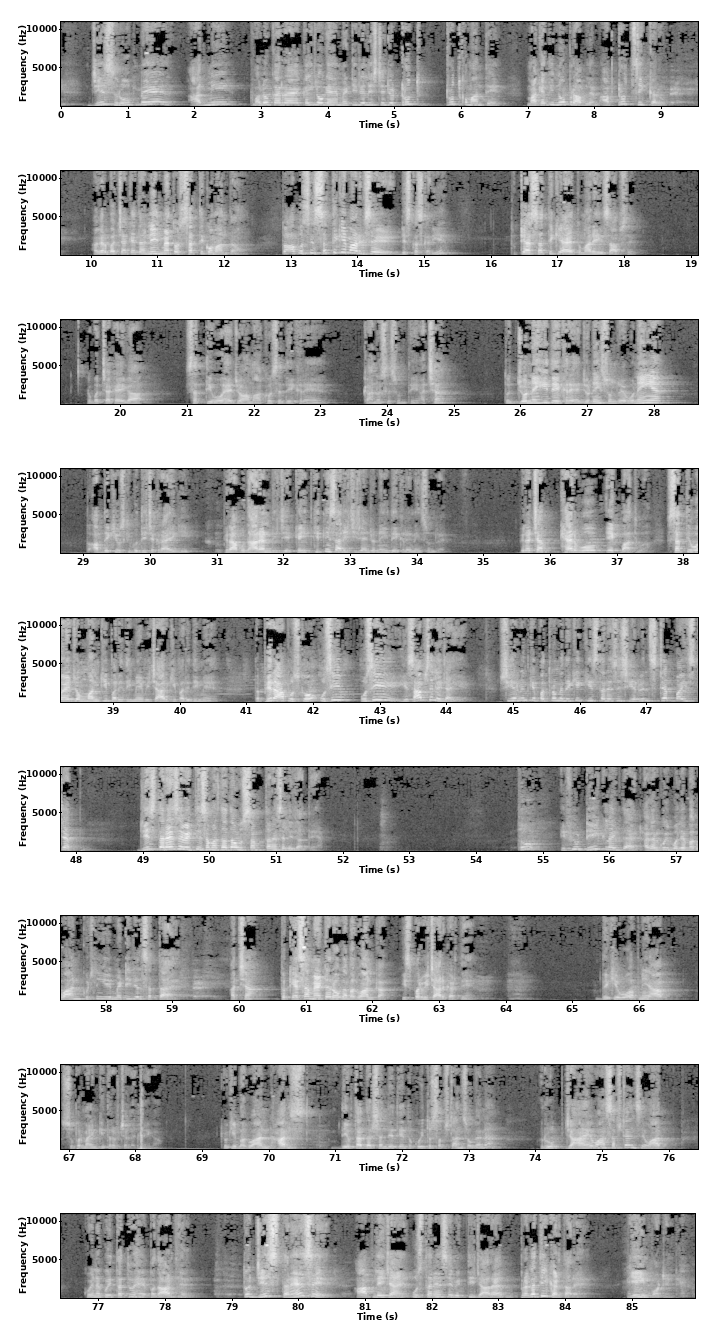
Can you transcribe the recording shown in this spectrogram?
जिस रूप में आदमी फॉलो कर रहा है, कई लोग हैं मेटीरियलिस्ट हैं जो ट्रुथ ट्रुथ को मानते हैं। माँ कहती नो प्रॉब्लम आप ट्रुथ सीख करो। अगर बच्चा कहता है, नहीं, मैं तो सत्य को मानता हूँ। तो आप उससे सत्य के मार्ग से डिस्कस करिए। तो क्या सत्य क्या है तुम्हारे हिसाब से? तो बच्चा कहेगा, सत्य वो है जो हम आँखों से देख रहे हैं, कानों से सुनते हैं। अच्छा तो जो नहीं देख रहे हैं, जो नहीं सुन रहे वो नहीं है। तो आप देखिए, उसकी बुद्धि चकराएगी। फिर आप उदाहरण दीजिए, कई, कितनी सारी चीज़ें जो नहीं देख रहे, नहीं सुन रहे। फिर अच्छा खैर, वो एक बात हुआ। सत्य वो है जो मन की परिधि में, विचार की परिधि में है। तो फिर आप उसको उसी उसी हिसाब से ले जाइए। शेयरविंद के पत्रों में देखिए किस तरह से शेयरविंद स्टेप बाय स्टेप जिस तरह से व्यक्ति समझता था, उस सम, तरह से ले जाते हैं। तो if you take like that अगर कोई बोले, भगवान, कुछ नहीं, ये मेटीरियल सत्ता है। अच्छा तो कैसा मैटर होगा भगवान का? इस पर विचार करते हैं। देखिए, वो अपने आप सुपर माइंड की तरफ़ चला जाएगा। क्योंकि भगवान हर देवता दर्शन देते हैं तो कोई तो सब्सटेंस होगा ना? रूप जहाँ है, वहाँ सब्सटेंस है, वहाँ कोई ना कोई तत्व है, पदार्थ है। तो जिस तरह से आप ले जाएँ, उस तरह से व्यक्ति जा रहा है, प्रगति करता रहे। ये इंपॉर्टेंट है।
